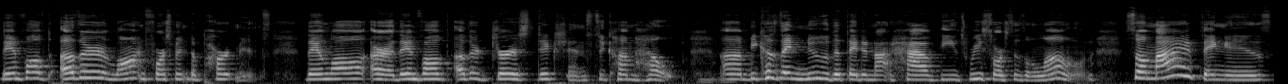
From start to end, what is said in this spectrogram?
They involved other law enforcement departments. They involved or they involved other jurisdictions to come help um, because they knew that they did not have these resources alone. So my thing is,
